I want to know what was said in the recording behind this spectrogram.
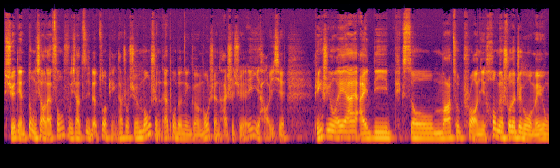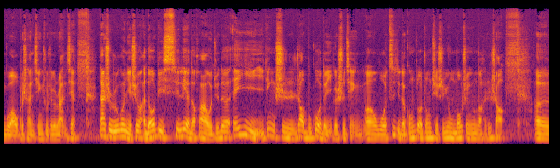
学点动效来丰富一下自己的作品。他说学 Motion，Apple 的那个 Motion 还是学 AE 好一些。平时用 AI ID Pixel Motor Pro，你后面说的这个我没用过，我不是很清楚这个软件。但是如果你是用 Adobe 系列的话，我觉得 AE 一定是绕不过的一个事情。呃，我自己的工作中其实用 Motion 用的很少。呃，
